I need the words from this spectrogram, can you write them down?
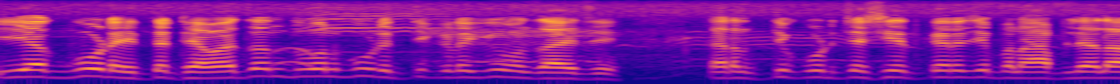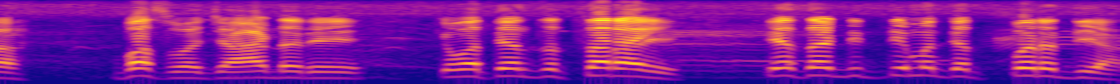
एक गुढ इथं ठेवायचं आणि दोन गुढे तिकडे घेऊन जायचे. कारण तिकडच्या शेतकऱ्याचे पण आपल्याला बसवायचे आडर आहे किंवा त्यांचं चरा आहे त्यासाठी ते म्हणतात परत या.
